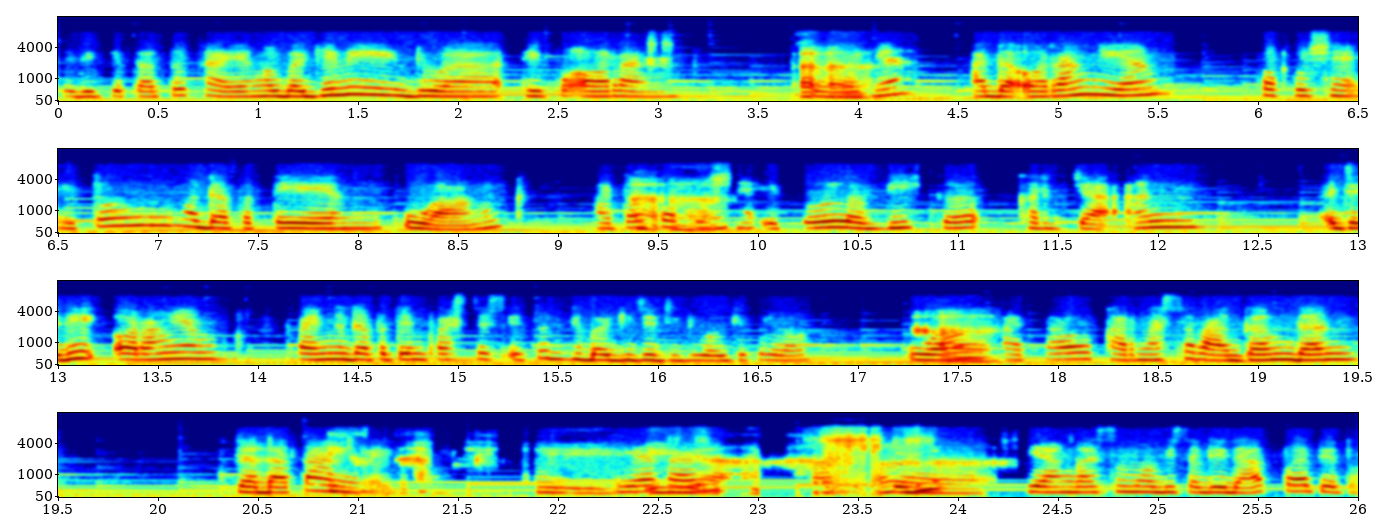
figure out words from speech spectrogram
jadi kita tuh kayak ngebagi nih dua tipe orang sebenarnya uh -uh. ada orang yang fokusnya itu ngedapetin uang atau uh -uh. fokusnya itu lebih ke kerjaan jadi orang yang pengen ngedapetin prestis itu dibagi jadi dua gitu loh. Uang uh. atau karena seragam dan jabatan kayak gitu. Iya kan? Iya. Uh. jadi ya nggak semua bisa didapat gitu.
